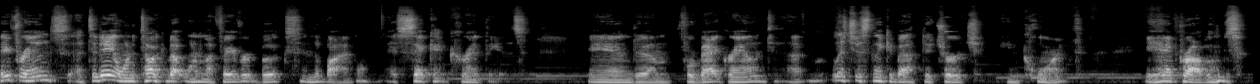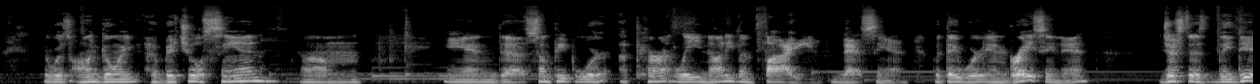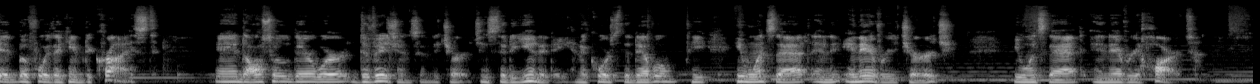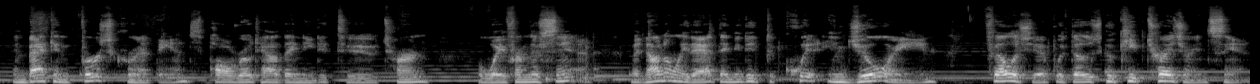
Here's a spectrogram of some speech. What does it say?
Hey friends, uh, today I want to talk about one of my favorite books in the Bible, Second Corinthians. And um, for background, uh, let's just think about the church in Corinth. It had problems. There was ongoing habitual sin, um, and uh, some people were apparently not even fighting that sin, but they were embracing it just as they did before they came to Christ. And also there were divisions in the church instead of unity. And of course the devil, he, he wants that in, in every church. He wants that in every heart. And back in 1 Corinthians, Paul wrote how they needed to turn away from their sin. But not only that, they needed to quit enjoying fellowship with those who keep treasuring sin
